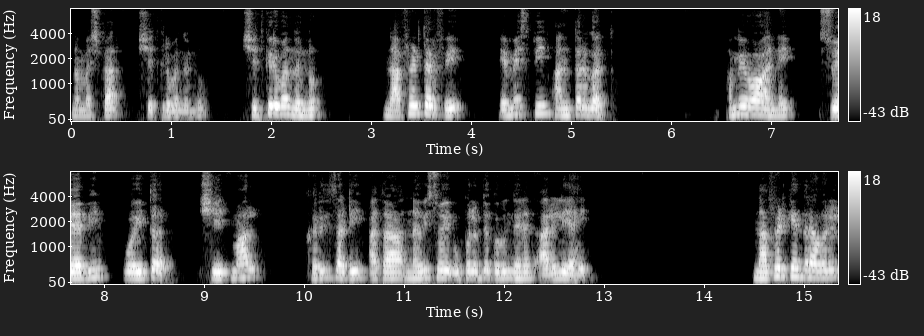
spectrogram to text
नमस्कार शेतकरी बंधूंनो. शेतकरी बंधूंनो नाफेडतर्फे एम एस पी अंतर्गत हमीभावाने सोयाबीन व इतर शेतमाल खरेदीसाठी आता नवी सोय उपलब्ध करून देण्यात आलेली आहे. नाफेड केंद्रावरील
